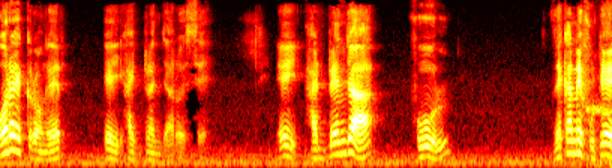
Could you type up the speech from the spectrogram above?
হরেক রঙের এই হাইড্রেঞ্জা রয়েছে। এই হাইড্রেঞ্জা ফুল যেখানে ফুটে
